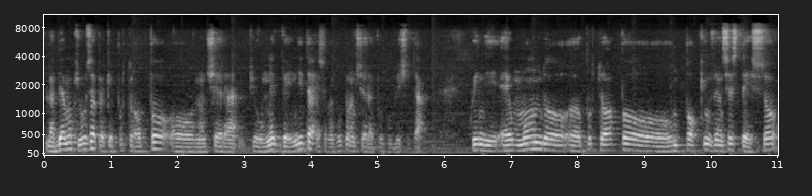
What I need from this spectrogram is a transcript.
L'abbiamo chiusa perché purtroppo oh, non c'era più né vendita e soprattutto non c'era più pubblicità. Quindi è un mondo eh, purtroppo un po' chiuso in se stesso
